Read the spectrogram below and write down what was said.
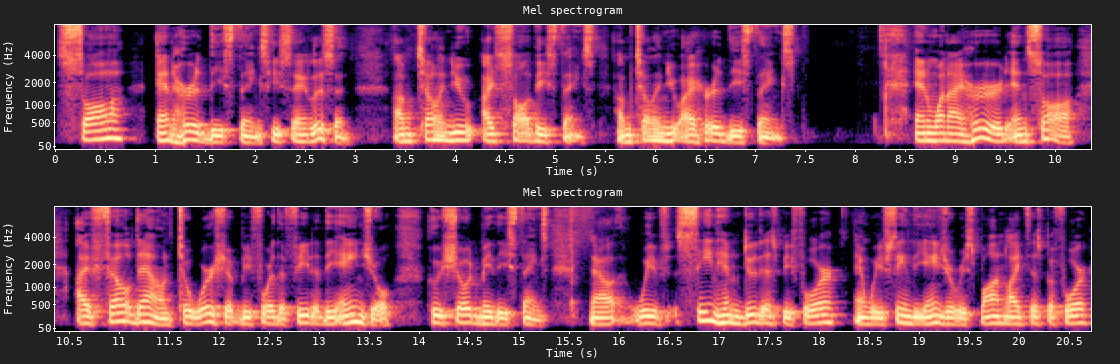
saw and heard these things. He's saying, listen, I'm telling you, I saw these things. I'm telling you, I heard these things. And when I heard and saw, I fell down to worship before the feet of the angel who showed me these things. Now, we've seen him do this before, and we've seen the angel respond like this before.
